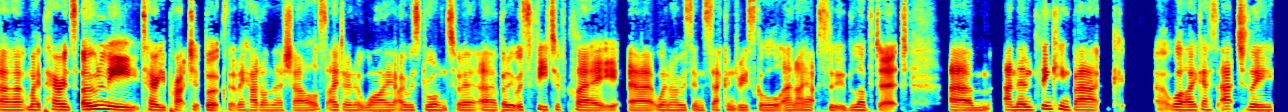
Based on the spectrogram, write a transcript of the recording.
uh, my parents' only Terry Pratchett book that they had on their shelves. I don't know why I was drawn to it, uh, but it was Feet of Clay uh, when I was in secondary school, and I absolutely loved it. Um, and then thinking back, uh, well, I guess actually,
